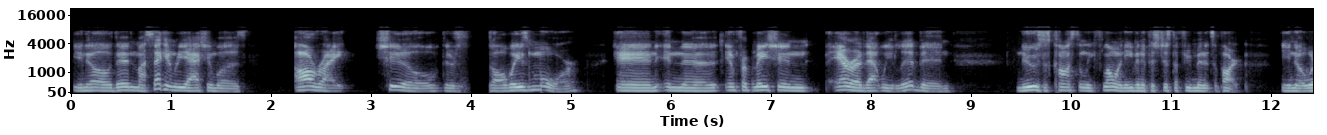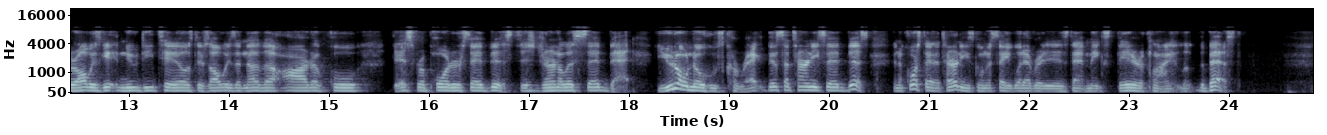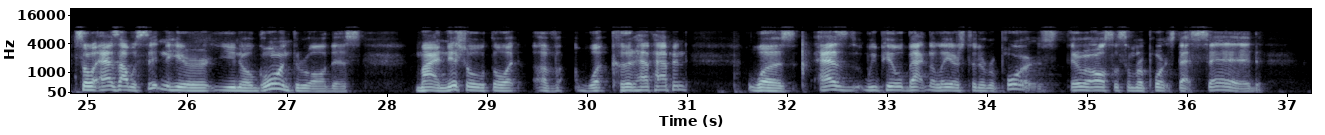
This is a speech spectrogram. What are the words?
you know then my second reaction was all right chill there's always more and in the information era that we live in news is constantly flowing even if it's just a few minutes apart. You know we're always getting new details. There's always another article. This reporter said this. This journalist said that. You don't know who's correct. This attorney said this. And of course the attorney is going to say whatever it is that makes their client look the best. So as I was sitting here, you know, going through all this, my initial thought of what could have happened was as we peeled back the layers to the reports, there were also some reports that said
